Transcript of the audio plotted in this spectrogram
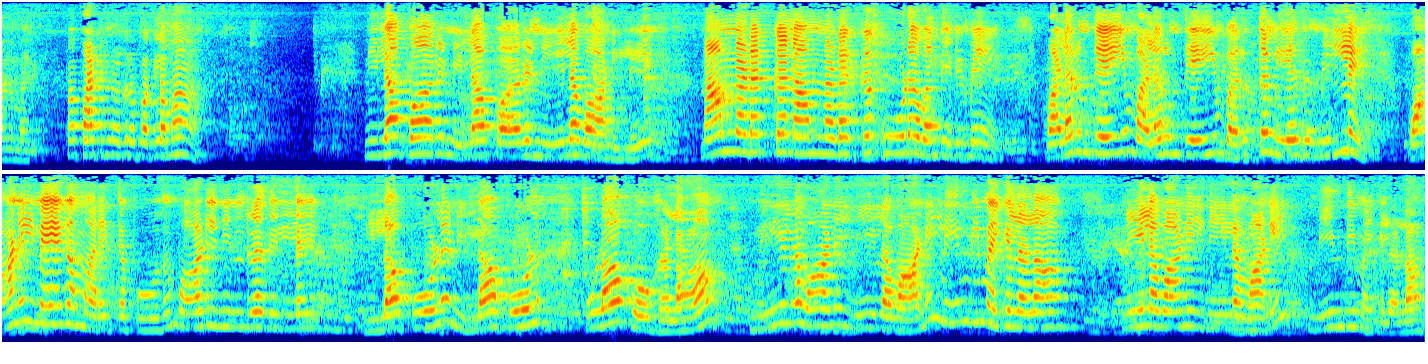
அந்த மாதிரி. இப்போ பாட்டின்னு ஒரு பார்க்கலாமா? நிலா பாரு நிலா பாரு நீலவானிலே நாம் நடக்க நாம் நடக்க கூட வந்திடுமே. வளரும் தேயும் வளரும் தேயும் வருத்தம் ஏதும் இல்லை. வானில் மேகம் மறைத்த போதும் வாடி நின்றதில்லை. நிலா போல நிலா போல உலா போகலாம். நீலவானில் நீலவானில் நீந்தி மகிழலாம். நீலவானில் நீலவானில் நீந்தி மகிழலாம்.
